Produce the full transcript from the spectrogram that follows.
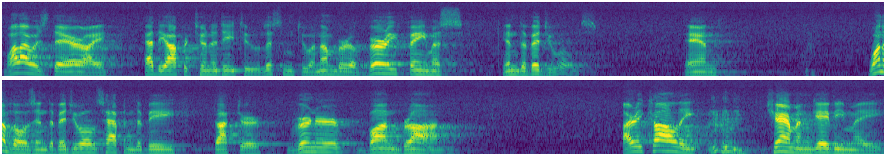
While I was there, I had the opportunity to listen to a number of very famous individuals. And one of those individuals happened to be Dr. Wernher von Braun. I recall the chairman gave him a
